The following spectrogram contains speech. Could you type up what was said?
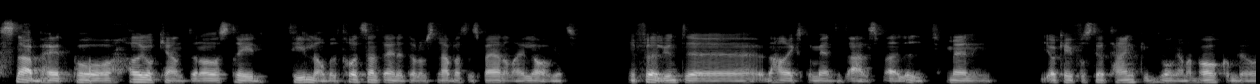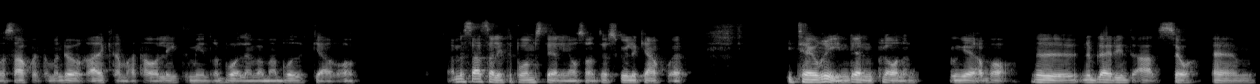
snabbhet på högerkanten och Strid tillhör väl trots allt en av de snabbaste spelarna i laget. Nu följer inte eh, det här experimentet alls väl ut, men jag kan ju förstå tankegångarna bakom det och särskilt om man då räknar med att ha lite mindre boll än vad man brukar och ja, men satsa lite på omställningar och sånt. Jag skulle kanske i teorin den planen fungera bra. Nu, nu blev det inte alls så. Um,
